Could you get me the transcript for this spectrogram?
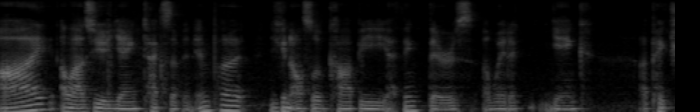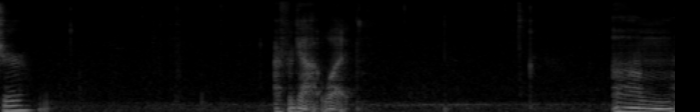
I allows you to yank text of an input. You can also copy, I think there's a way to yank a picture. I forgot what. Um,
